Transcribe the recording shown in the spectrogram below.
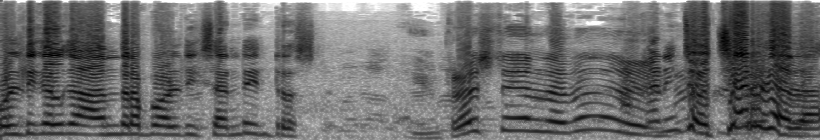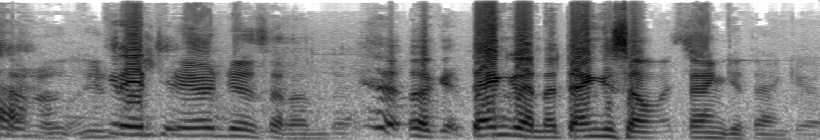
పొలిటికల్గా ఆంధ్ర పాలిటిక్స్ అంటే ఇంట్రెస్ట్. ఇంట్రెస్ట్ ఏం లేదు. అక్కడి నుంచి వచ్చారు కదా. క్రియేట్ చేశారు అంతే. ఓకే థ్యాంక్ యూ అన్న. Thank you so much thank you thank you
